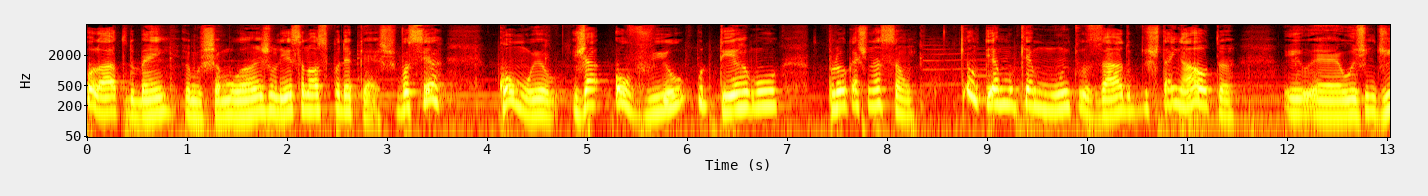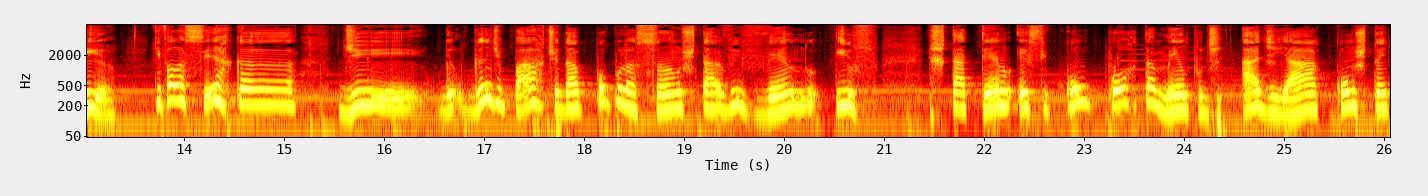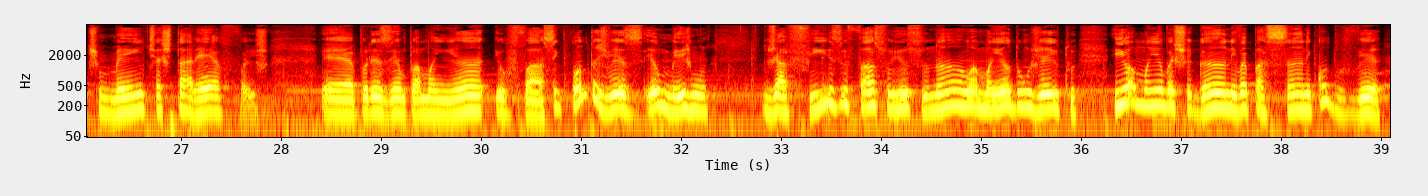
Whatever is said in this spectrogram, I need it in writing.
Olá, tudo bem? Eu me chamo Ângelo e esse é o nosso podcast. Você, como eu, já ouviu o termo procrastinação, que é um termo que é muito usado, que está em alta é, hoje em dia, que fala acerca de grande parte da população está vivendo isso, está tendo esse comportamento de adiar constantemente as tarefas. É, por exemplo, amanhã eu faço. E quantas vezes eu mesmo já fiz e faço isso? Não, amanhã dou um jeito. E o amanhã vai chegando e vai passando. E quando vê,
